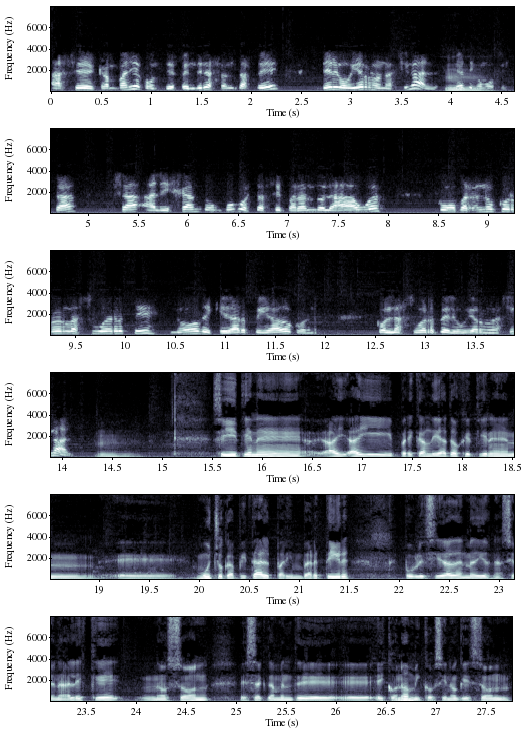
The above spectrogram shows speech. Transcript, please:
hace campaña con defender a Santa Fe del gobierno nacional. Fíjate mm. cómo se está ya alejando un poco, está separando las aguas como para no correr la suerte no de quedar pegado con, con la suerte del gobierno nacional. Mm. Sí, tiene, hay, hay precandidatos que tienen eh, mucho capital para invertir publicidad en medios nacionales que no son exactamente eh, económicos, sino que son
